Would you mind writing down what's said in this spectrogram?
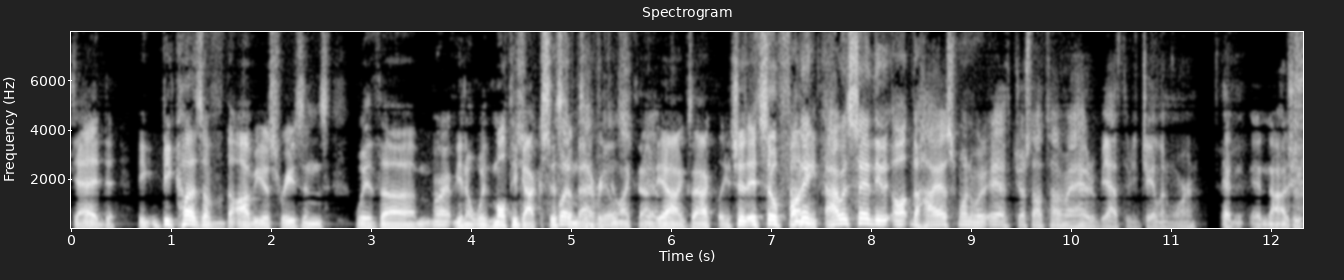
dead because of the obvious reasons with, um, Right. you know, with multi-back Split systems and everything backfields, like that. yeah. Yeah, exactly. It's just, it's so I funny. think I would say the uh, the highest one would eh, just off the top of my head would be have to be Jaylen Warren. and, and Najee.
